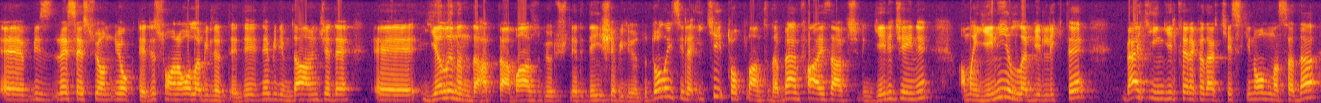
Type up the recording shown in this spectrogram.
e, biz resesyon yok dedi sonra olabilir dedi ne bileyim daha önce de e, Yalın'ın da hatta bazı görüşleri değişebiliyordu. Dolayısıyla iki toplantıda ben faiz artışının geleceğini ama yeni yılla birlikte belki İngiltere kadar keskin olmasa da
